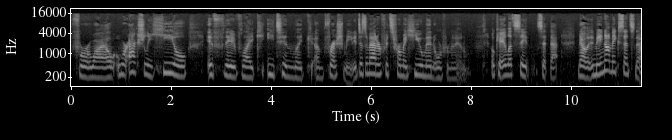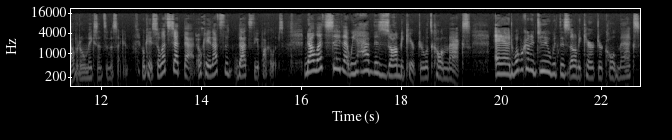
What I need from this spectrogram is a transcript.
for a while or actually heal if they've like eaten like um, fresh meat. It doesn't matter if it's from a human or from an animal. Okay, let's say set that. Now it may not make sense now, but it'll make sense in a second. Okay, so let's set that. Okay, that's the that's the apocalypse. Now let's say that we have this zombie character. Let's call him Max. And what we're gonna do with this zombie character called Max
